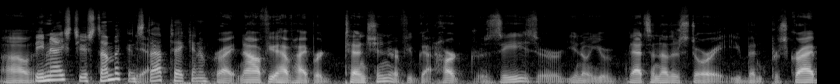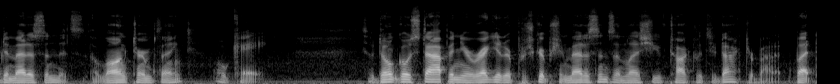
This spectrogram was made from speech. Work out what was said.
Uh, Be nice to your stomach and Yeah. stop taking them. Right now, if you have hypertension or if you've got heart disease or you know you're that's another story. You've been prescribed a medicine that's a long-term thing. Okay, so don't go stopping your regular prescription medicines unless you've talked with your doctor about it. But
